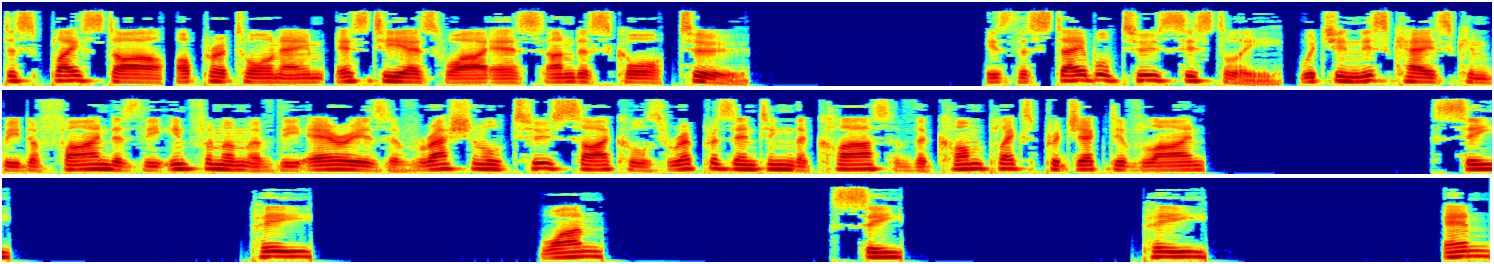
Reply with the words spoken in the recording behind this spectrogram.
display style operator name stSYS underscore two is the stable two systole, which in this case can be defined as the infimum of the areas of rational two cycles representing the class of the complex projective line C P one C P N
